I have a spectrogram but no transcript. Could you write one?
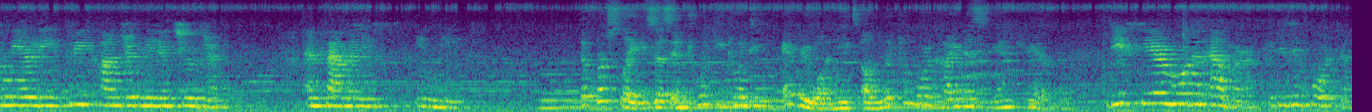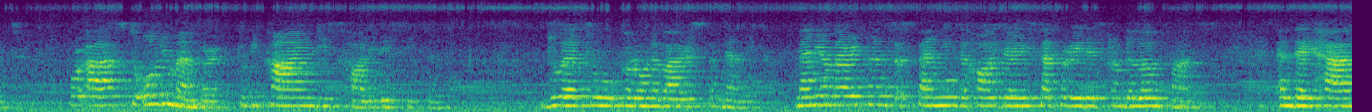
to nearly 300 million children and families in need. The First Lady says in 2020, everyone needs a little more kindness and care. This year, more than ever, it is important for us to all remember to be kind this holiday season. Due to coronavirus pandemic, many Americans are spending the holidays separated from the loved ones, and they have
